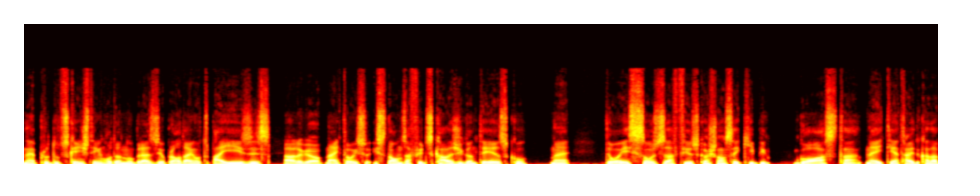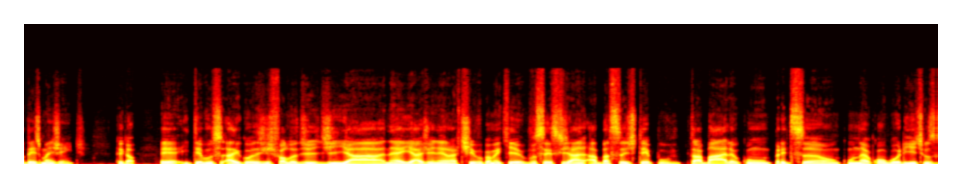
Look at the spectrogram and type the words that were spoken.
né, produtos que a gente tem rodando no Brasil para rodar em outros países. Ah, legal. Né, então isso, isso dá um desafio de escala gigantesco, né? Então, esses são os desafios que eu acho que a nossa equipe gosta né, e tem atraído cada vez mais gente. Legal. É, e temos, aí quando a gente falou de, de IA, né, IA generativo, como é que vocês que já há bastante tempo trabalham com predição, com, né, com algoritmos,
